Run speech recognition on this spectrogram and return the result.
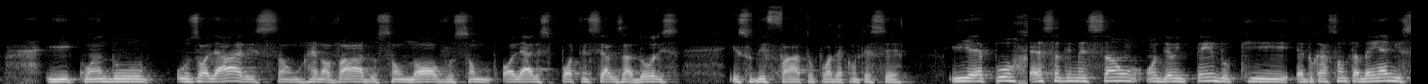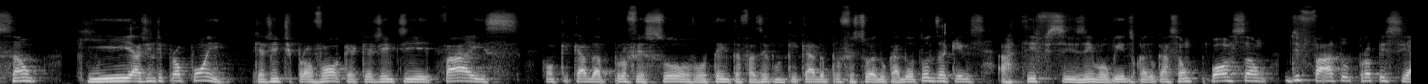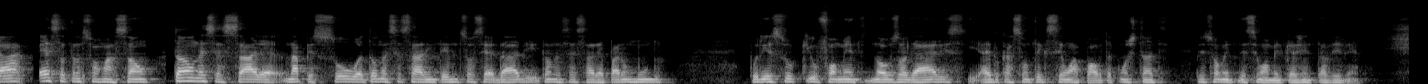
E quando os olhares são renovados, são novos, são olhares potencializadores, isso de fato pode acontecer. E é por essa dimensão onde eu entendo que educação também é missão que a gente propõe, que a gente provoca, que a gente faz com que cada professor, ou tenta fazer com que cada professor, educador, todos aqueles artífices envolvidos com a educação possam, de fato, propiciar essa transformação tão necessária na pessoa, tão necessária em termos de sociedade e tão necessária para o mundo. Por isso que o fomento de novos olhares e a educação tem que ser uma pauta constante, principalmente nesse momento que a gente está vivendo.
